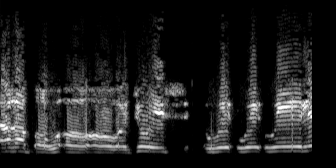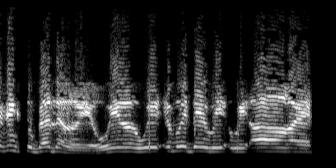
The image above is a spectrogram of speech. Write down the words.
Arab or, or, or, Jewish, we, we, we living together here. We, we, every day we, we are,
